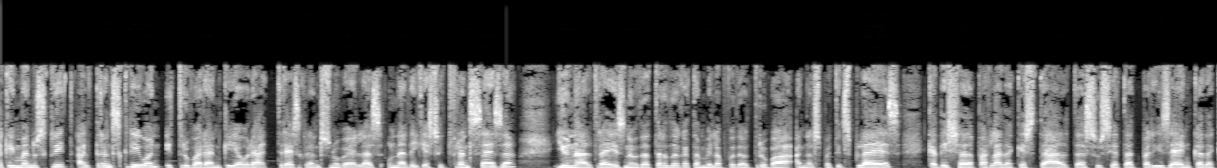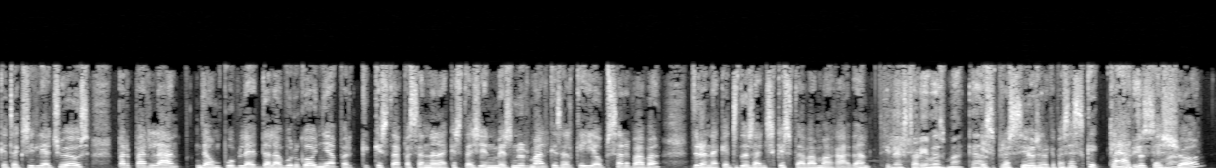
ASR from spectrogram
aquell manuscrit, el transcriuen i trobaran que hi haurà tres grans novel·les. Una d'elles Suite francesa i una altra és Neu de tardor, que també la podeu trobar en els petits plaers, que deixa de parlar d'aquesta alta societat parisenca, d'aquests exiliats jueus, per parlar d'un poblet de la Borgonya, perquè què està passant en aquesta gent més normal, que és el que ella observava durant aquests dos anys que estava amagada. Quina història més maca. És preciós. El que passa és que, clar, Duríssima. tot això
